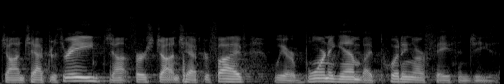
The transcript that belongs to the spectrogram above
John chapter 3, John, 1 John chapter 5, we are born again by putting our faith in Jesus.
